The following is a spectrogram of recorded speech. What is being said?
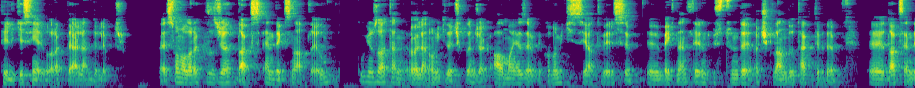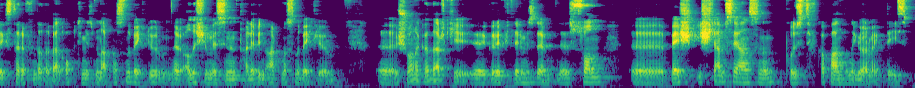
tehlike sinyali olarak değerlendirilebilir. Ve son olarak hızlıca DAX endeksine atlayalım. Bugün zaten öğlen 12'de açıklanacak Almanya Zev ekonomik hissiyat verisi e, beklentilerin üstünde açıklandığı takdirde e, DAX endeks tarafında da ben optimizmin artmasını bekliyorum. E, alış ivmesinin, talebin artmasını bekliyorum. E, şu ana kadarki e, grafiklerimizde e, son 5 işlem seansının pozitif kapandığını görmekteyiz.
